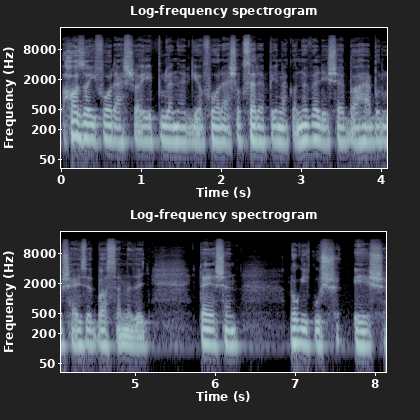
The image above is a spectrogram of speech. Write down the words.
hazai forrásra épülő energiaforrások szerepének a növelése ebbe a háborús helyzetbe, azt hiszem ez egy teljesen logikus és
